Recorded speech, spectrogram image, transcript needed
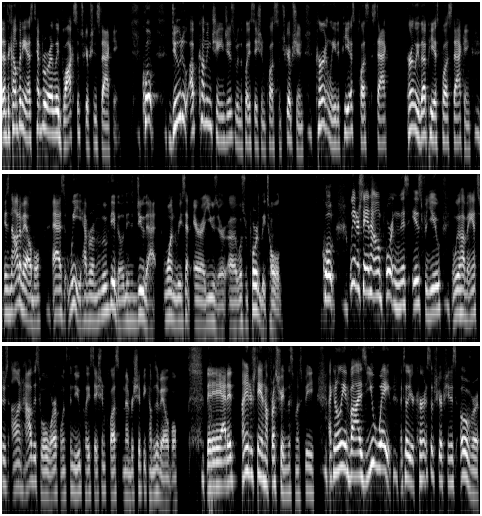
that the company has temporarily blocked subscription stacking. Quote, due to upcoming changes with the PlayStation Plus subscription, currently the PS Plus stack Currently, the PS Plus stacking is not available as we have removed the ability to do that. One ResetEra user uh, was reportedly told. Quote, we understand how important this is for you, and we'll have answers on how this will work once the new PlayStation Plus membership becomes available. They added, I understand how frustrating this must be. I can only advise you wait until your current subscription is over,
